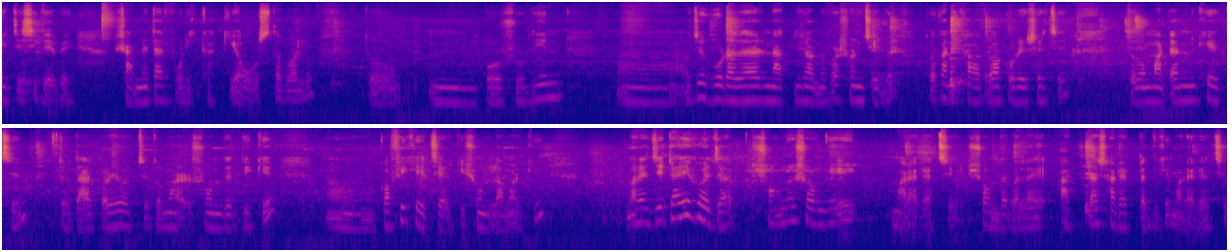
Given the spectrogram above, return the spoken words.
এইচএসই দেবে। সামনে তার পরীক্ষা, কী অবস্থা বলো? তো পরশু দিন ওই যে গোড়াদার নাতনির অন্নপ্রাশন ছিল, তো ওখানে খাওয়া দাওয়া করে এসেছে, তো মাটন খেয়েছে, তো তারপরে হচ্ছে তোমার সন্ধ্যের দিকে কফি খেয়েছে আর কি, শুনলাম আর কি। মানে যেটাই হয়ে যাক, সঙ্গে সঙ্গে মারা গেছে, সন্ধ্যাবেলায় আটটা সাড়ে আটটার দিকে মারা গেছে।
